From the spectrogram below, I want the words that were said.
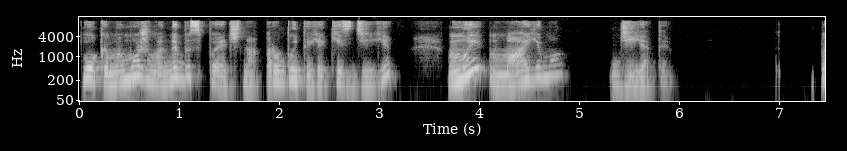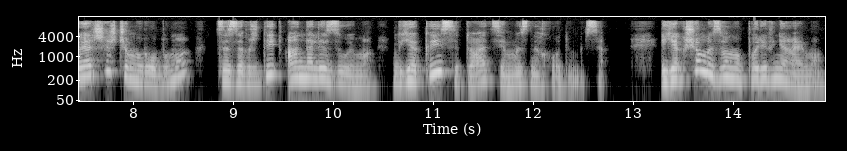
поки ми можемо небезпечно робити якісь дії, ми маємо діяти. Перше, що ми робимо, це завжди аналізуємо, в якій ситуації ми знаходимося. І якщо ми з вами порівняємо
